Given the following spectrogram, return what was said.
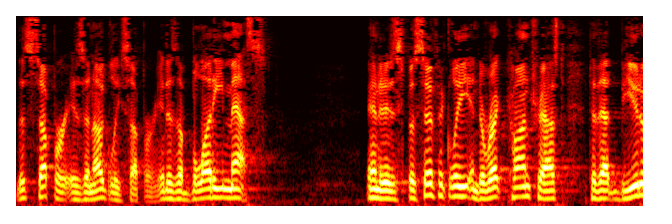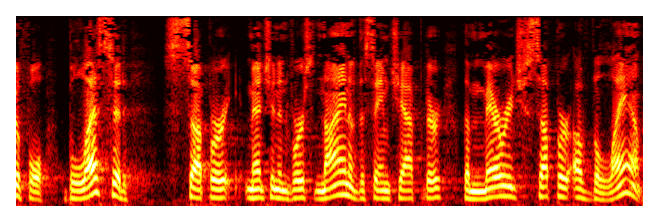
This supper is an ugly supper. It is a bloody mess. And it is specifically in direct contrast to that beautiful, blessed supper mentioned in verse 9 of the same chapter, the marriage supper of the Lamb,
